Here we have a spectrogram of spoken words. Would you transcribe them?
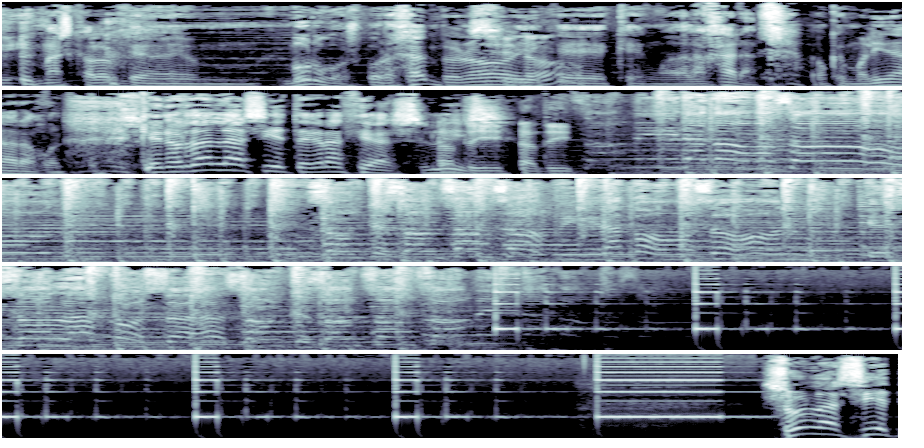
Y, y más calor que en Burgos, por ejemplo, ¿no? Sí, ¿no? Y que, que en Guadalajara, o que en Molina de Aragón. Que nos dan las 7, gracias, A Luis. ti, a ti. Son las 7.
